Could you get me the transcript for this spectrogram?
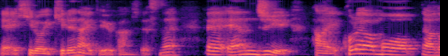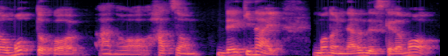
えー拾いきれないという感じですね、えー NG、はい、これはもうあのもっとこうあの発音できないものになるんですけども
